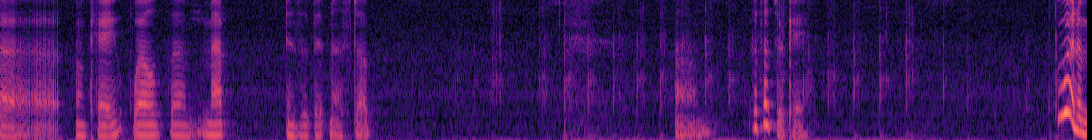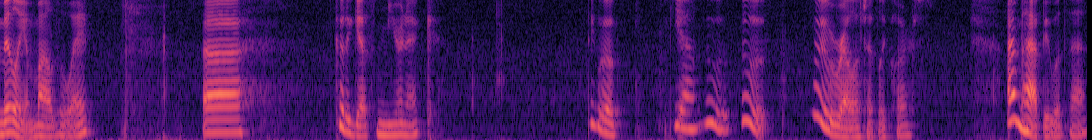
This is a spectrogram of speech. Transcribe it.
Uh, okay, well, the map is a bit messed up. Um, but that's okay. We went a million miles away. Uh, could have guessed Munich. I think we were, yeah, we were, we were, we were relatively close. I'm happy with that.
